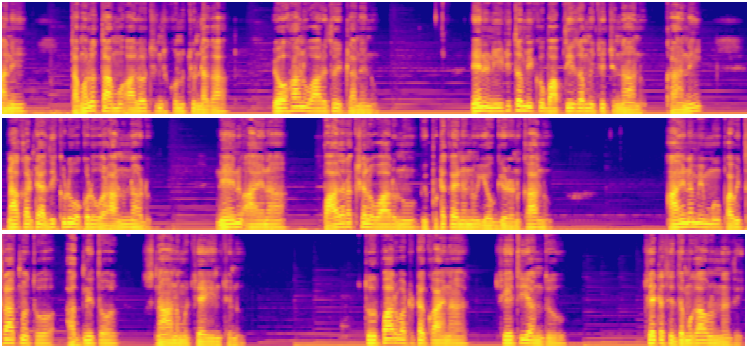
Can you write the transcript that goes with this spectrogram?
అని తమలో తాము ఆలోచించుకొనుచుండగా యోహాను వారితో ఇట్లా నేను నేను నీటితో మీకు బాప్తిజం ఇచ్చుచున్నాను కానీ నాకంటే అధికుడు ఒకడు రానున్నాడు. నేను ఆయన పాదరక్షల వారును విపుటకైనను యోగ్యుడను కాను. ఆయన మేము పవిత్రాత్మతో అగ్నితో స్నానము చేయించును. తూర్పారుబట్టుటకు ఆయన చేతి అందు చేట సిద్ధముగా ఉన్నది.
